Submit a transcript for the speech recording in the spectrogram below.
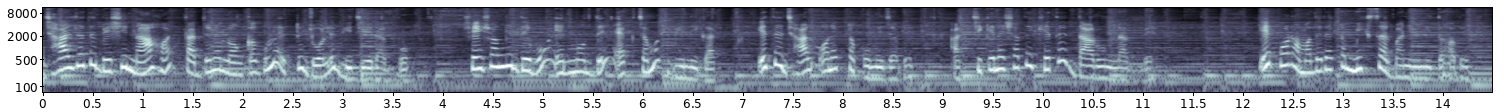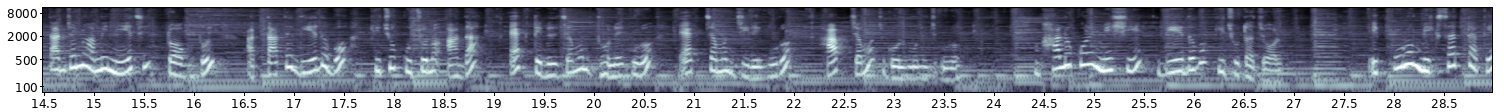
ঝাল যাতে বেশি না হয়, তার জন্য লঙ্কাগুলো একটু জলে ভিজিয়ে রাখব। সেই সঙ্গে দেব এর মধ্যে এক চামচ ভিনিগার। এতে ঝাল অনেকটা কমে যাবে। আর চিকেনের সাথে খেতে দারুণ লাগবে। এরপর আমাদের একটা মিক্সার বানিয়ে নিতে হবে। তার জন্য আমি নিয়েছি টক দই, আর তাতে দিয়ে দেব কিছু কুচনো আদা, এক টেবিল চামচ ধনে গুঁড়ো, এক চামচ জিরে গুঁড়ো, হাফ চামচ গোলমরিচ গুঁড়ো। ভালো করে মিশিয়ে দিয়ে দেবো কিছুটা জল। এই পুরো মিক্সারটাকে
